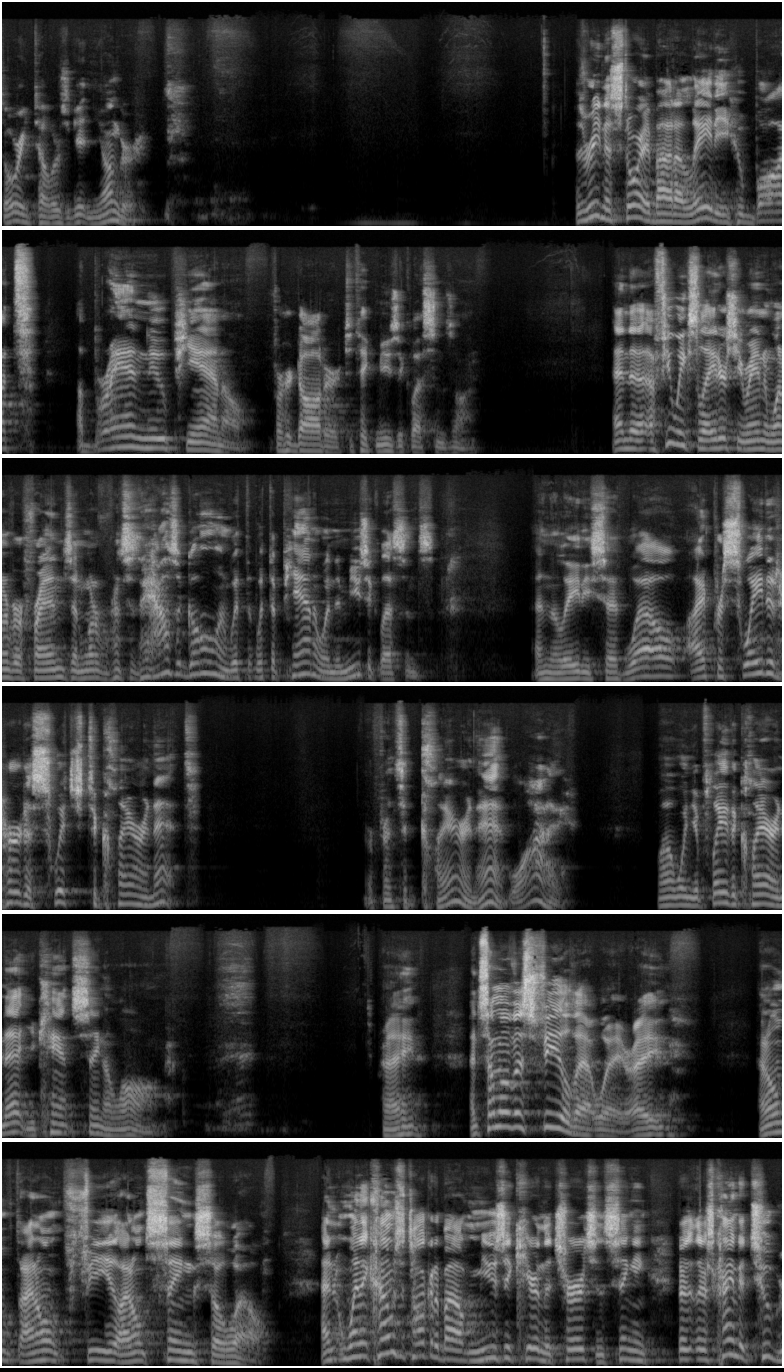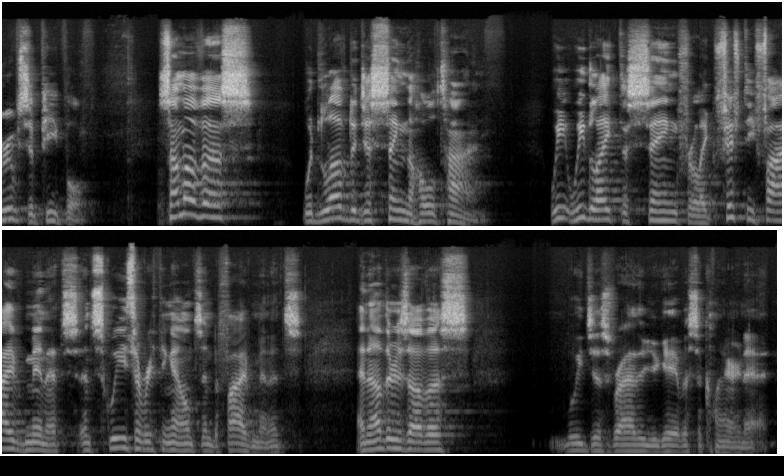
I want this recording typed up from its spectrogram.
Storytellers are getting younger. I was reading a story about a lady who bought a brand new piano for her daughter to take music lessons on. And uh, a few weeks later, she ran into one of her friends, and one of her friends says, Hey, how's it going with the, with the piano and the music lessons? And the lady said, Well, I persuaded her to switch to clarinet. Her friend said, Clarinet? Why? Well, when you play the clarinet, you can't sing along. Right? And some of us feel that way, right? I don't I don't feel I don't sing so well. And when it comes to talking about music here in the church and singing, there's kind of two groups of people. Some of us would love to just sing the whole time. We, we'd like to sing for like 55 minutes and squeeze everything else into five minutes. And others of us, we just rather you gave us a clarinet,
